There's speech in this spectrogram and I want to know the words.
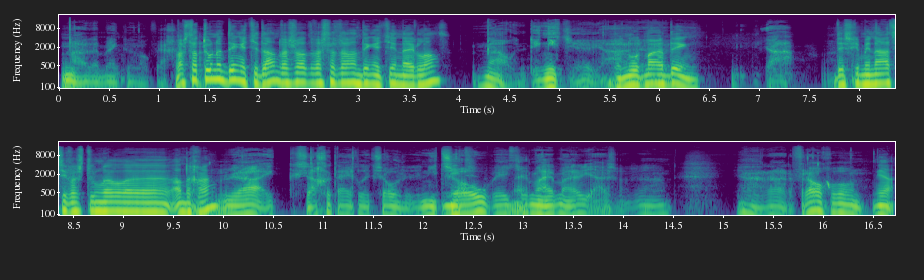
Nou, dan ben ik toen ook weg. Was dat toen een dingetje dan? Was, dat- was dat wel een dingetje in Nederland? Nou, een dingetje, ja. Dan nooit maar een ding. Ja, Discriminatie was toen wel eh, aan de gang? Ja, ik zag het eigenlijk zo. Niet, zo, weet je. Maar, maar ja, zo- ja, rare vrouw gewoon. Ja.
